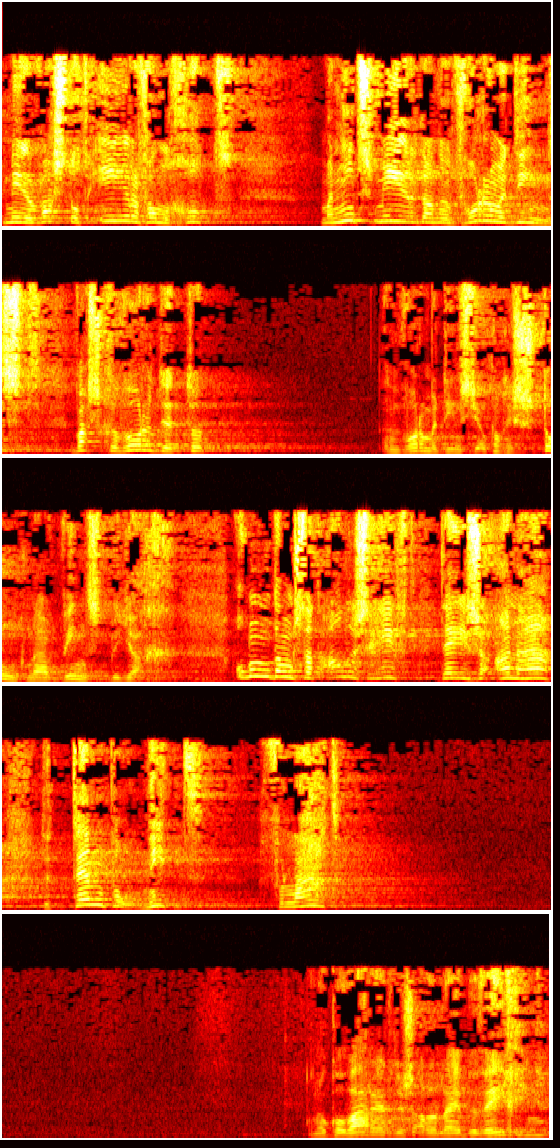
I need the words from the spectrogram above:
meer was tot ere van God, maar niets meer dan een vormendienst was geworden tot een wormendienst die ook nog eens stonk naar winstbejag. Ondanks dat alles heeft deze Anna de tempel niet verlaten. En ook al waren er dus allerlei bewegingen,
